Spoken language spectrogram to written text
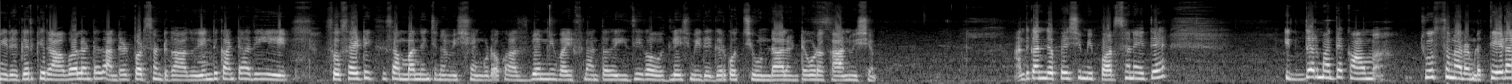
మీ దగ్గరికి రావాలంటే అది హండ్రెడ్ పర్సెంట్ కాదు. ఎందుకంటే అది సొసైటీకి సంబంధించిన విషయం కూడా. ఒక హస్బెండ్ని వైఫ్ని అంత ఈజీగా వదిలేసి మీ దగ్గరకు వచ్చి ఉండాలంటే కూడా కాని విషయం. అందుకని చెప్పేసి మీ పర్సన్ అయితే ఇద్దరి మధ్య కామ చూస్తున్నారంట తేడా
